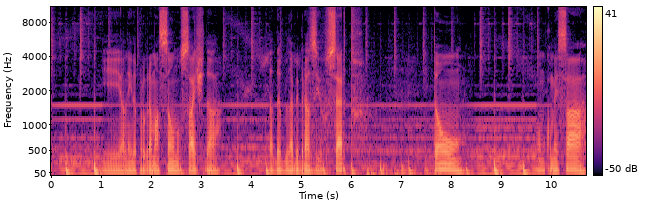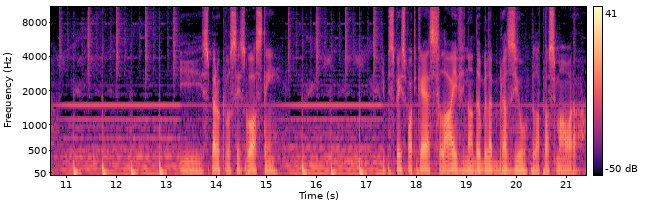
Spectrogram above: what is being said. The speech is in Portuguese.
e além da programação no site da da Dublab Brasil, certo? Então vamos começar e espero que vocês gostem. Deep Space Podcast live na Dublab Brasil pela próxima hora.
